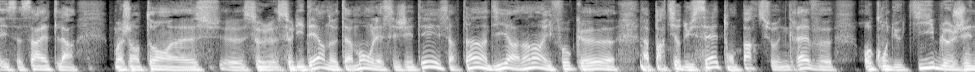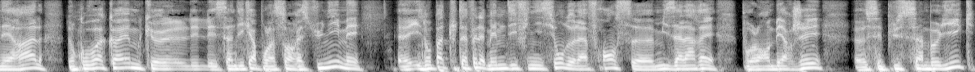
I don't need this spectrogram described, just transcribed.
Et ça s'arrête là. Moi j'entends euh, solidaire notamment ou la CGT certains dire non non il faut que à partir du 7 on parte sur une grève reconductible générale. Donc on voit quand même que les, syndicats pour l'instant restent unis, mais euh, ils n'ont pas tout à fait la même définition de la France euh, mise à l'arrêt. Pour Laurent Berger, euh, c'est plus symbolique.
